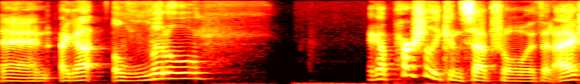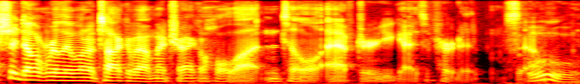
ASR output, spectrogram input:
and I got a little. I got partially conceptual with it. I actually don't really want to talk about my track a whole lot until after you guys have heard it. So, Ooh.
